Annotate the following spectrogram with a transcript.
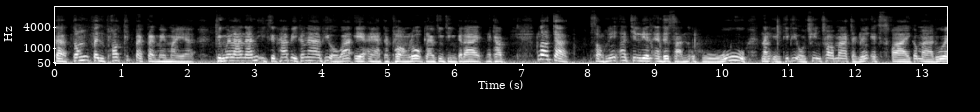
แต่ต้องเป็นพล็อตที่แปลกๆ ใหม่ๆอะถึงเวลานั้นอีก 15 ปีข้างหน้า พี่โอว่า AI อาจจะครองโลกแล้วจริง ๆ ก็ได้นะครับ นอกจากสองคนนี้อาจิเลียนแอนเดอร์สัน โอ้โห นางเอกที่พี่โอชื่นชอบมากจากเรื่อง X File ก็มาด้วย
